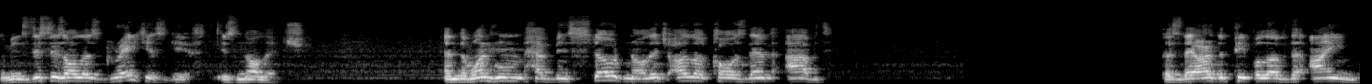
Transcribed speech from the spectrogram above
So means this is Allah's greatest gift is knowledge. And the one whom have bestowed knowledge Allah calls them abd because they are the people of the ayn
